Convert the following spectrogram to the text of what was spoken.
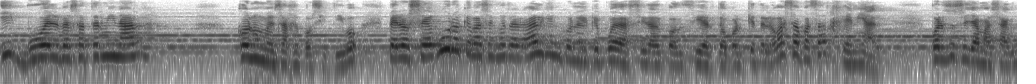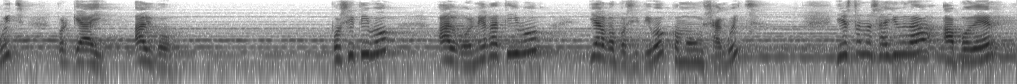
Y vuelves a terminar con un mensaje positivo. Pero seguro que vas a encontrar a alguien con el que puedas ir al concierto, porque te lo vas a pasar genial. Por eso se llama sándwich, porque hay algo positivo, algo negativo y algo positivo, como un sándwich. Y esto nos ayuda a poder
